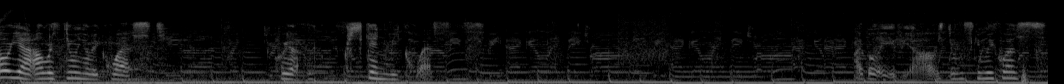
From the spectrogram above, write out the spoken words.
Oh yeah, I was doing a request. Oh, yeah, skin requests. I believe, yeah, I was doing skin requests.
